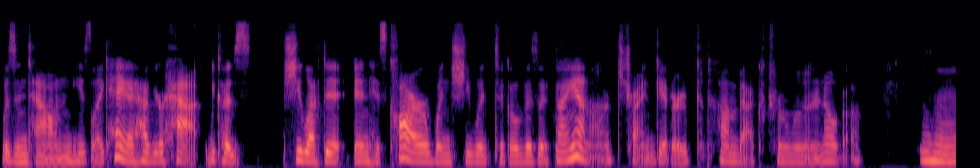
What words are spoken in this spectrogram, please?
was in town and he's like, "Hey, I have your hat because she left it in his car when she went to go visit Diana to try and get her to come back from Luna Nova. Mm-hmm.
